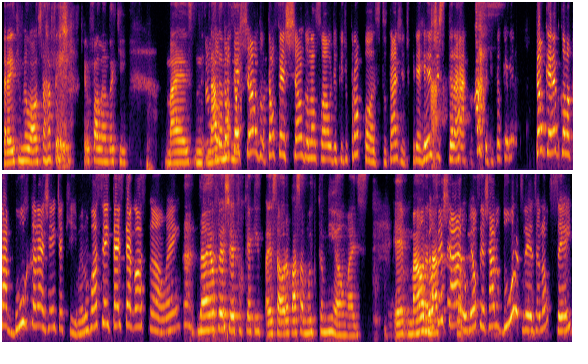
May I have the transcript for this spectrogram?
Peraí que meu áudio estava fechado, eu falando aqui. Mas Não, nada tão, melhor... Fechando, estão fechando o nosso áudio aqui de propósito, tá, gente? Queria registrar ah. Estão querendo, querendo colocar burca na gente aqui, mas eu não vou aceitar esse negócio, não, hein? Não, eu fechei porque aqui essa hora passa muito caminhão, mas. É, Maura, não, o meu fecharam, o meu fecharam duas vezes. Eu não sei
